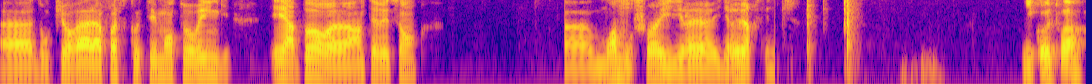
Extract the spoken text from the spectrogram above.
Euh, donc il y aurait à la fois ce côté mentoring et apport euh, intéressant. Euh, moi, mon choix, il irait, il irait vers Phoenix. Nico, toi?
